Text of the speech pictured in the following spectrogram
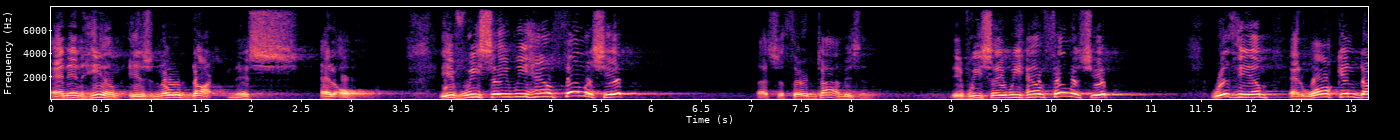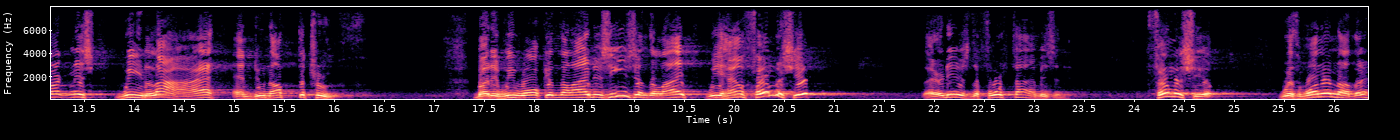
and in him is no darkness at all. If we say we have fellowship that's the third time, isn't it? If we say we have fellowship with him and walk in darkness, we lie and do not the truth. But if we walk in the light as he's in the light, we have fellowship. There it is, the fourth time, isn't it? Fellowship with one another,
